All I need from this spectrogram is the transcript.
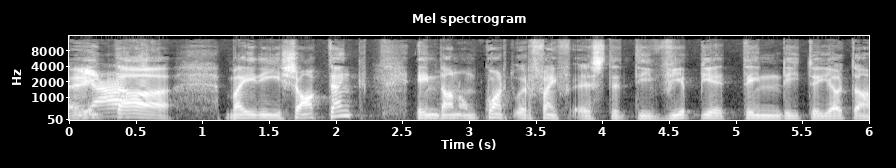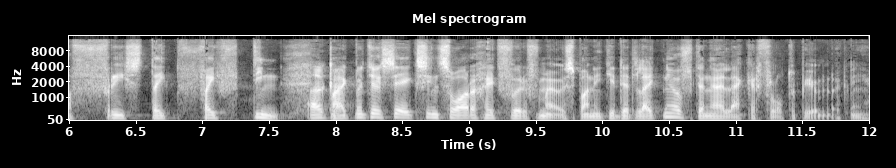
Hey, Ja. daar by die Shark Tank en dan om kwart oor 5 is dit die WP teen die Toyota Freestyle 15. Okay. Maar ek moet jou sê ek sien swaarigheid voor vir my ou spannetjie. Dit lyk nie of dinge lekker vlot op die oomblik nie.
